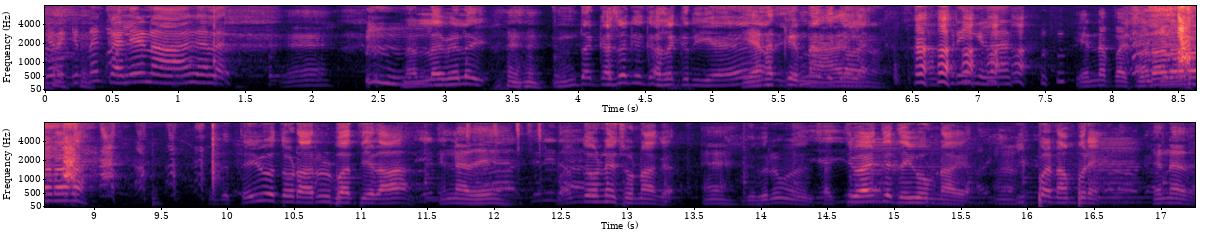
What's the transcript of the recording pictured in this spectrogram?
எனக்கு இன்னும் கல்யாணம் ஆகல. நல்ல வேலை இந்த கசக்கு கசக்குறியே எனக்கு என்ன என்ன. இந்த தெய்வத்தோட அருள் பாத்தியலா என்னது வந்த உடனே சொன்னாங்க. இது வெறும் சக்தி வாய்ந்த தெய்வம்னாங்க இப்ப நம்புறேன் என்னது?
